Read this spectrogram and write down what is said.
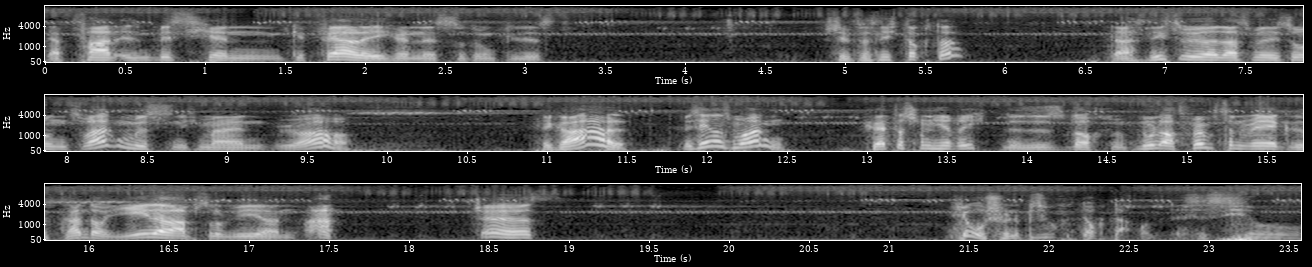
der Pfad ist ein bisschen gefährlich, wenn es so dunkel ist. Stimmt das nicht, Doktor? Da ist nichts für, dass wir so uns wagen müssen. Ich meine, ja. Egal. Wir sehen uns morgen. Ich werde das schon hier richten. Das ist doch 0815 Weg. Das kann doch jeder absolvieren. Ah. Tschüss. Jo, schöne Besuch mit Doktor. Und es ist so,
